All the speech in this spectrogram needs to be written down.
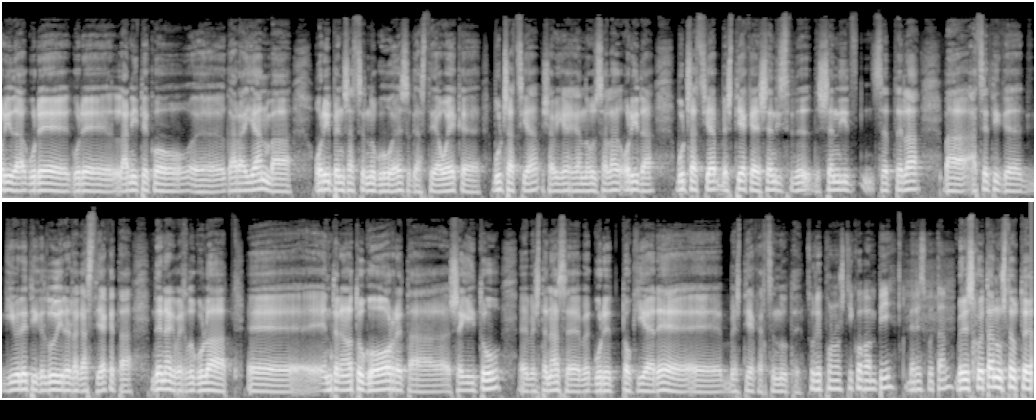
hori da, gure gure laniteko garaian, ba hori pentsatzen dugu ez, gazte hauek e, bultzatzia, Xabi Gerrigan zala, hori da, bultzatzia bestiak senditzetela, ba, atzetik e, giberetik heldu direla gazteak, eta denak berdugula e, entrenatu gogor eta segitu, e, bestenaz e, gure tokia ere e, bestiak hartzen dute. Zure pronostiko banpi, berezkoetan? Berezkoetan uste dute,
